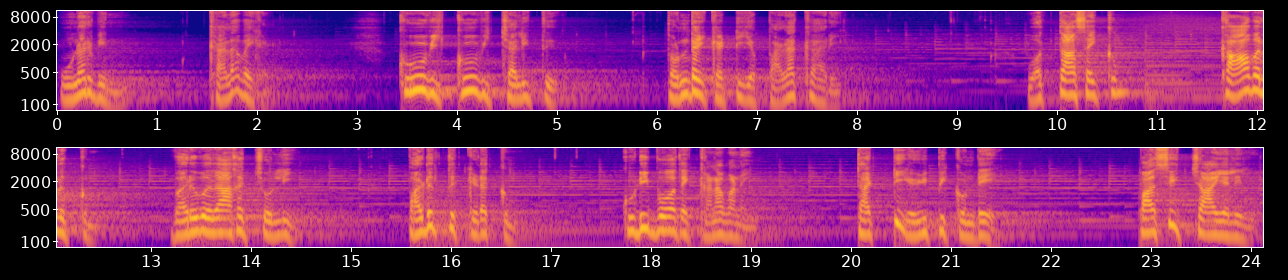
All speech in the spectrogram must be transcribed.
உணர்வின் கலவைகள். கூவி கூவி சலித்து தொண்டை கட்டிய பழக்காரி. ஒத்தாசைக்கும் காவலுக்கும் வருவதாகச் சொல்லி படுத்து கிடக்கும் குடிபோதை கணவனை தட்டி எழுப்பிக் கொண்டே பசிச்சாயலில்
